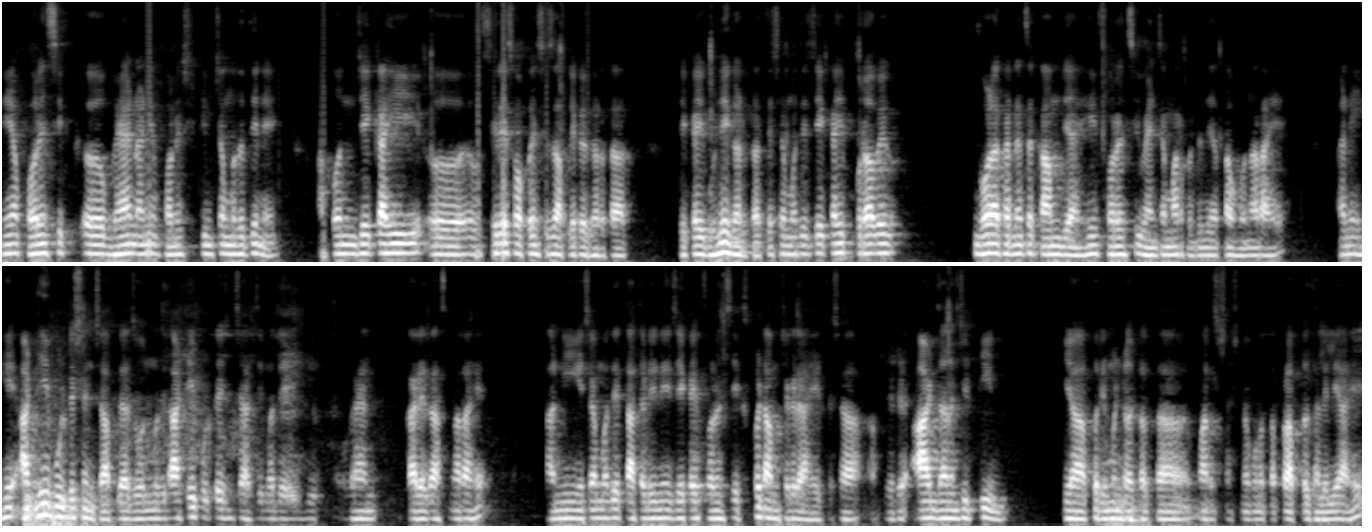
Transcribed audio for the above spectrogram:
आणि या फॉरेन्सिक व्हॅन आणि फॉरेन्सिक टीमच्या मदतीने आपण जे काही सिरियस ऑफेन्सेस आपल्याकडे घडतात जे काही गुन्हे घडतात त्याच्यामध्ये जे काही पुरावे गोळा करण्याचं काम जे आहे हे फॉरेन्सिक व्हॅनच्या मार्फतीने आता होणार आहे. आणि हे आठही पोलीस स्टेशनच्या आपल्या झोनमधील आठही पोलीस स्टेशनच्या ही व्हॅन कार्यरत असणार आहे. आणि याच्यामध्ये तातडीने जे काही फॉरेन्सिक एक्सपर्ट आमच्याकडे आहेत तशा आपल्याकडे आठ जणांची टीम या परिमंडळाकरता महाराष्ट्र शासनाकडून आता प्राप्त झालेली आहे.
